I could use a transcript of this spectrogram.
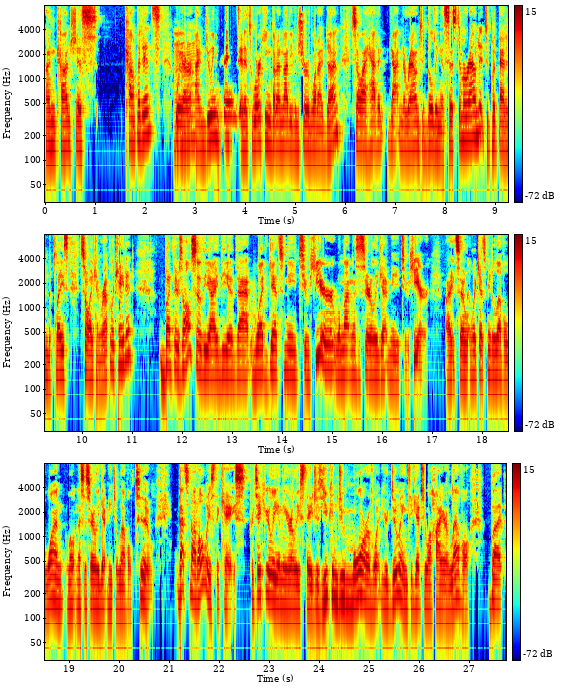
unconscious competence, where mm-hmm. I'm doing things and it's working, but I'm not even sure of what I've done. So I haven't gotten around to building a system around it to put that into place so I can replicate it. But there's also the idea that what gets me to here will not necessarily get me to here right? So what gets me to level one won't necessarily get me to level two. That's not always the case, particularly in the early stages. You can do more of what you're doing to get to a higher level. But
